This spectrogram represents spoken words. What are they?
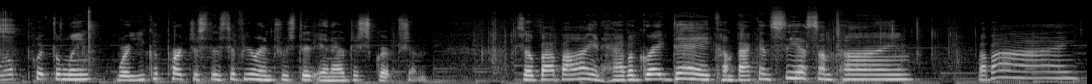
will put the link where you could purchase this if you're interested in our description. So bye bye and have a great day. Come back and see us sometime. Bye bye.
